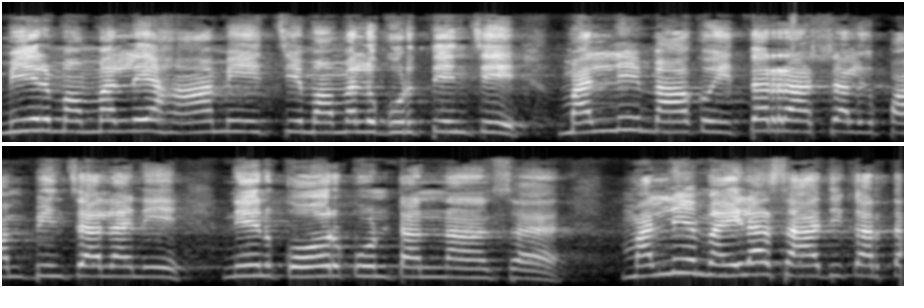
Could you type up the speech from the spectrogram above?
మీరు మమ్మల్ని హామీ ఇచ్చి మమ్మల్ని గుర్తించి మళ్ళీ మాకు ఇతర రాష్ట్రాలకు పంపించాలని నేను కోరుకుంటున్నాను సార్. మళ్ళీ మహిళా సాధికారత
